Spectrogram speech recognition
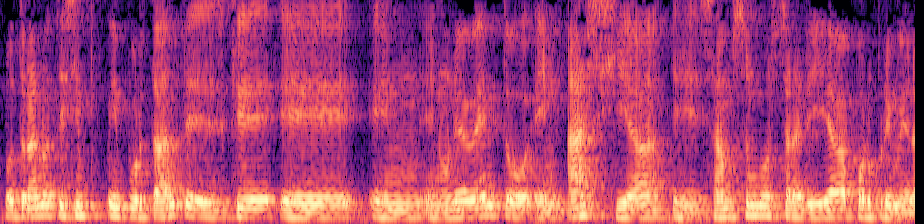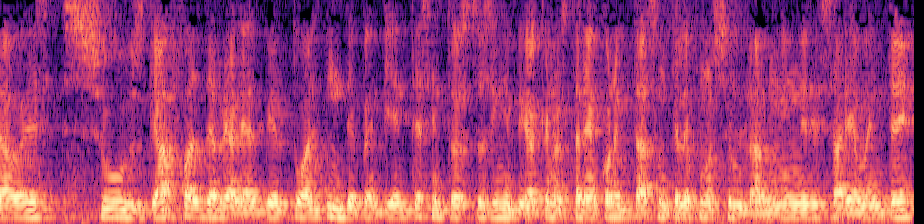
Otra noticia importante es que eh, en, un evento en Asia, eh, Samsung mostraría por primera vez sus gafas de realidad virtual independientes. Entonces, esto significa que no estarían conectadas a un teléfono celular ni necesariamente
